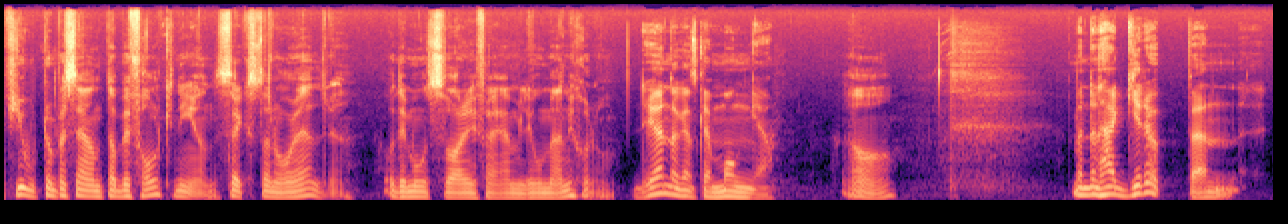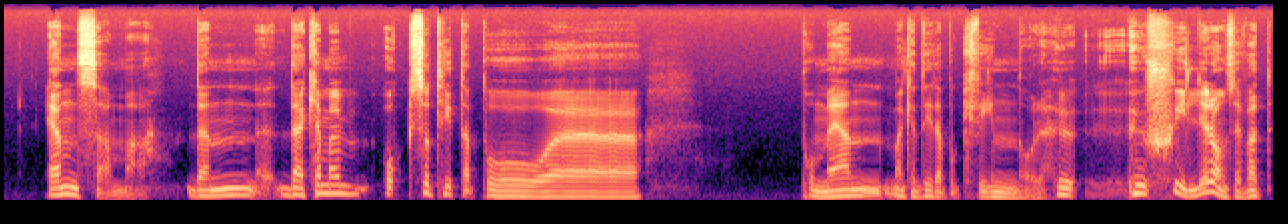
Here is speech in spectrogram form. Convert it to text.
14 procent av befolkningen, 16 år äldre. Och det motsvarar ungefär en miljon människor. Då. Det är ändå ganska många. Ja. Men den här gruppen ensamma, den, där kan man också titta på, eh, på män, man kan titta på kvinnor. Hur, hur skiljer de sig? För att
